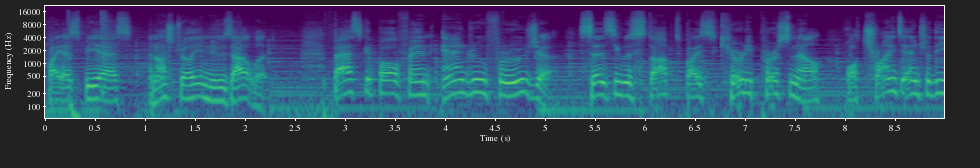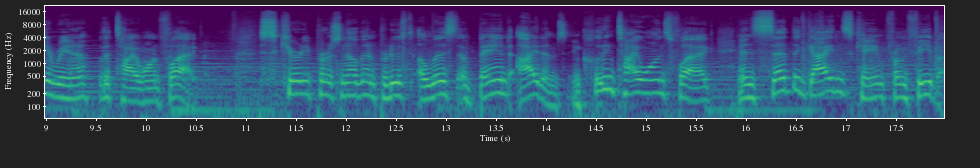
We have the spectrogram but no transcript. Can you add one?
by SBS, an Australian news outlet. Basketball fan Andrew Ferrugia says he was stopped by security personnel while trying to enter the arena with a Taiwan flag. Security personnel then produced a list of banned items, including Taiwan's flag, and said the guidance came from FIBA.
